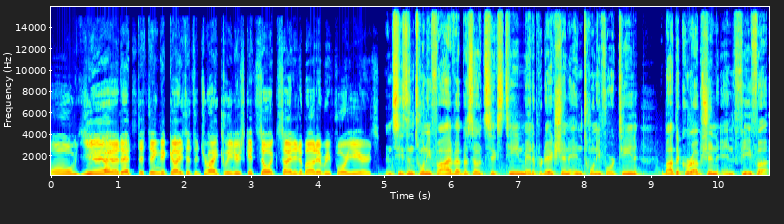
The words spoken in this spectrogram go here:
Oh, yeah, that's the thing that guys at the dry cleaners get so excited about every four years. In season 25, episode 16 made a prediction in 2014 about the corruption in FIFA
